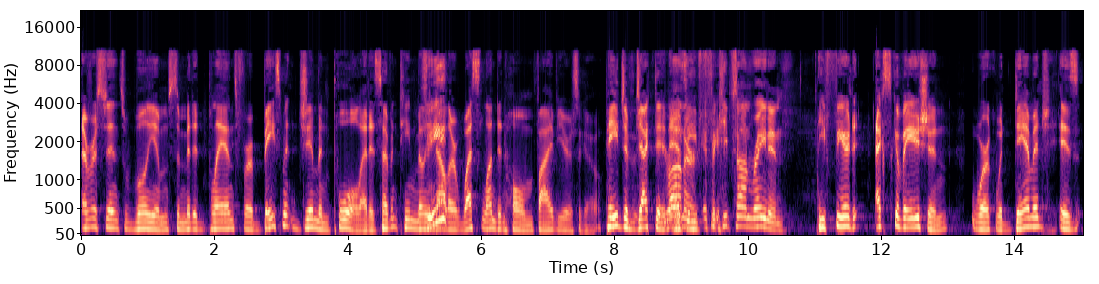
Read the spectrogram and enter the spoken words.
ever since Williams submitted plans for a basement gym and pool at his $17 million West London home five years ago. Page objected Your as Honor, he, if fe- it keeps on raining, he feared excavation work would damage his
